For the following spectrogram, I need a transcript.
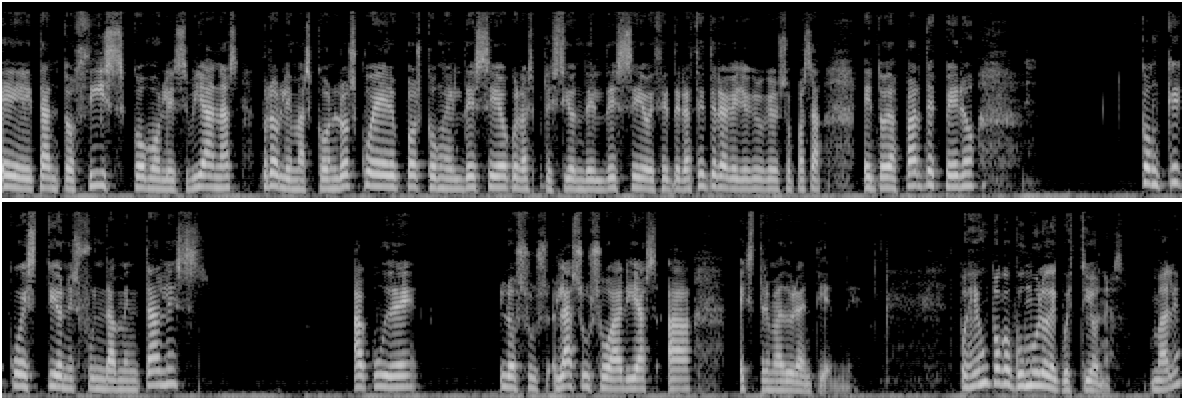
eh, tanto cis como lesbianas, problemas con los cuerpos, con el deseo, con la expresión del deseo, etcétera, etcétera, que yo creo que eso pasa en todas partes, pero ¿con qué cuestiones fundamentales acude los, las usuarias a Extremadura Entiende? Pues es un poco cúmulo de cuestiones, ¿vale?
